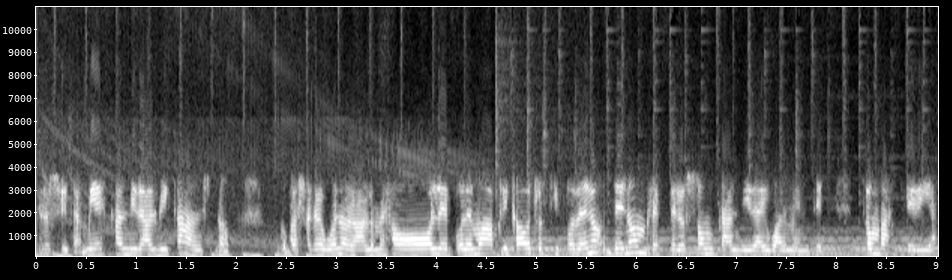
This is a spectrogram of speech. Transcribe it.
pero sí también es candida albicans, ¿no? Lo que pasa que, bueno, a lo mejor le podemos aplicar otro tipo de, no- de nombres, pero son cándida igualmente, son bacterias.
